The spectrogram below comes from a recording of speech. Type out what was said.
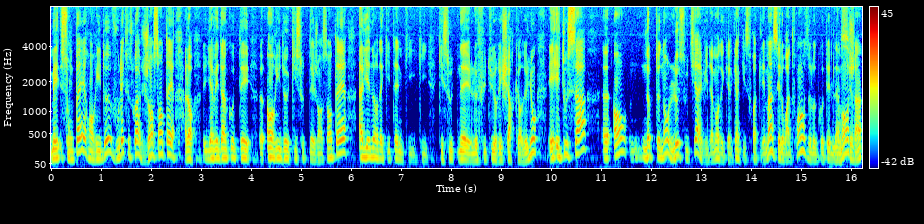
mais son père, Henri II, voulait que ce soit Jean Santerre. Alors, il y avait d'un côté euh, Henri II qui soutenait Jean Santerre, Aliénor d'Aquitaine qui, qui, soutenait le futur Richard Cœur de Lion, et tout ça euh, en obtenant le soutien évidemment de quelqu'un qui se frotte les mains, c'est le roi de France de l'autre côté de la Manche, hein.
